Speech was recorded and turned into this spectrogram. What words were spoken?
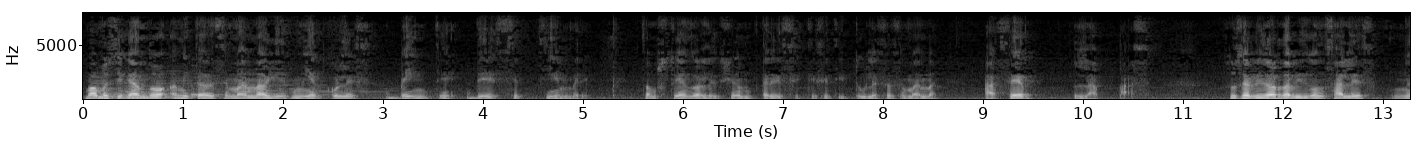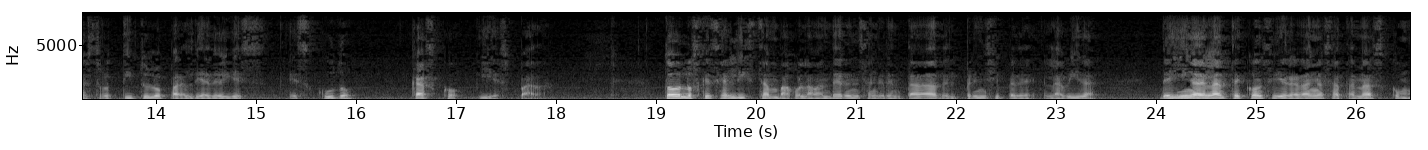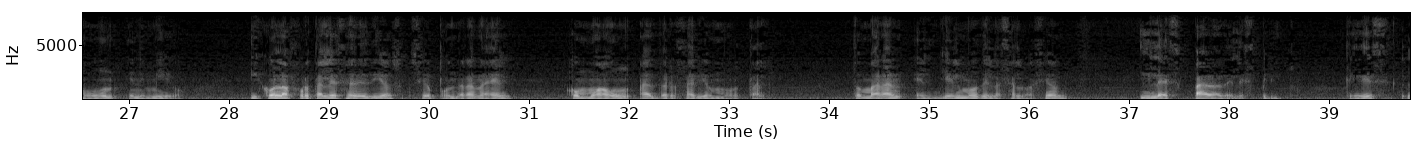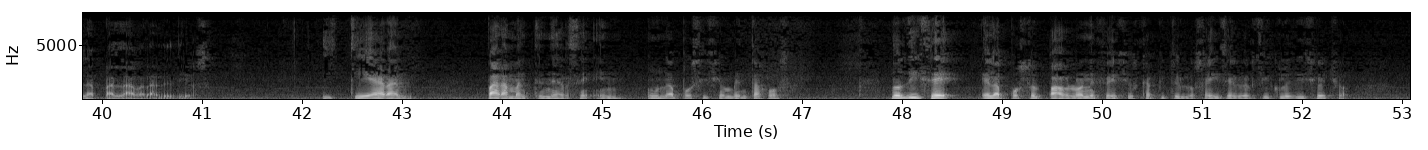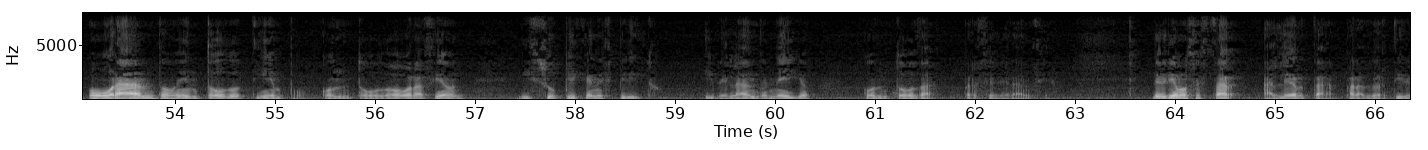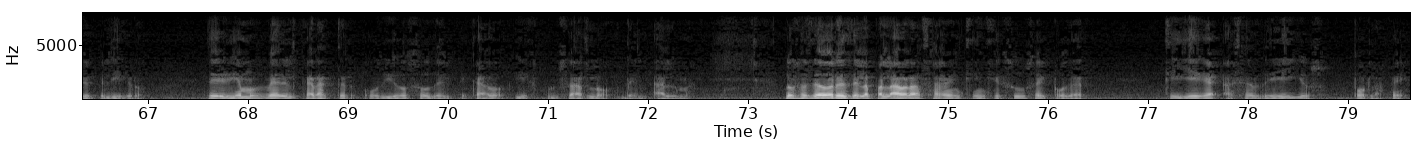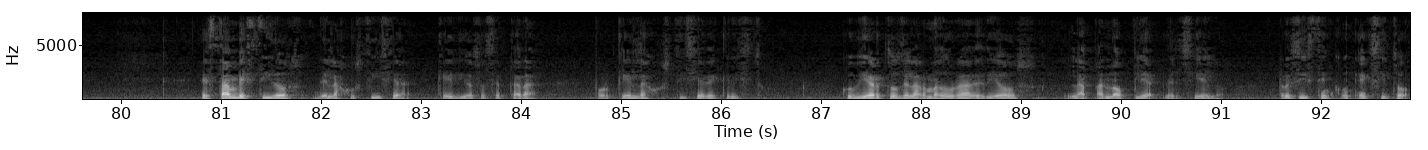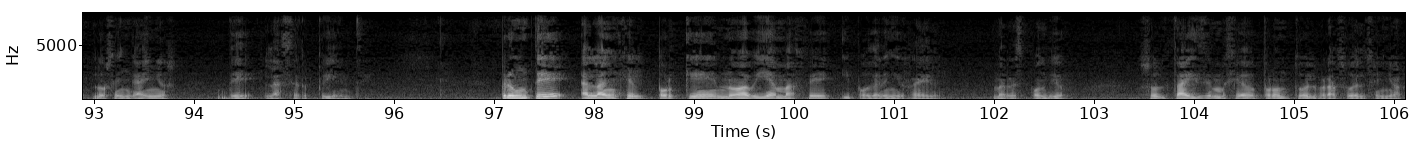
Vamos llegando a mitad de semana, hoy es miércoles 20 de septiembre. Estamos estudiando la lección 13 que se titula esta semana Hacer la paz. Su servidor David González, nuestro título para el día de hoy es Escudo, Casco y Espada. Todos los que se alistan bajo la bandera ensangrentada del príncipe de la vida, de allí en adelante considerarán a Satanás como un enemigo, y con la fortaleza de Dios se opondrán a él como a un adversario mortal. Tomarán el yelmo de la salvación y la espada del Espíritu, que es la palabra de Dios. ¿Y qué harán para mantenerse en una posición ventajosa? Nos dice el apóstol Pablo en Efesios capítulo 6, el versículo 18, orando en todo tiempo, con toda oración y súplica en espíritu, y velando en ello con toda perseverancia. Deberíamos estar alerta para advertir el peligro. Deberíamos ver el carácter odioso del pecado y expulsarlo del alma. Los hacedores de la palabra saben que en Jesús hay poder que llega a ser de ellos por la fe. Están vestidos de la justicia que Dios aceptará porque es la justicia de Cristo, cubiertos de la armadura de Dios, la panoplia del cielo, resisten con éxito los engaños de la serpiente. Pregunté al ángel por qué no había más fe y poder en Israel. Me respondió, soltáis demasiado pronto el brazo del Señor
